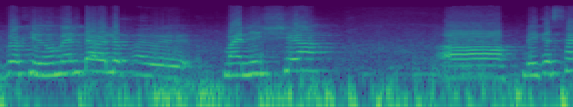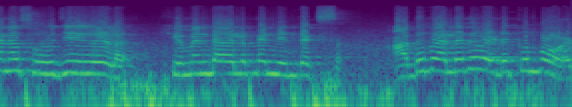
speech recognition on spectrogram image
ഇപ്പൊ ഹ്യൂമൻ ഡെവലപ്പ് മനുഷ്യ വികസന സൂചികകൾ ഹ്യൂമൻ ഡെവലപ്മെന്റ് ഇൻഡെക്സ് അത് പലതും എടുക്കുമ്പോൾ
